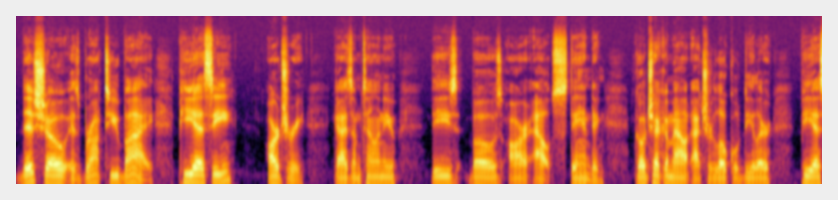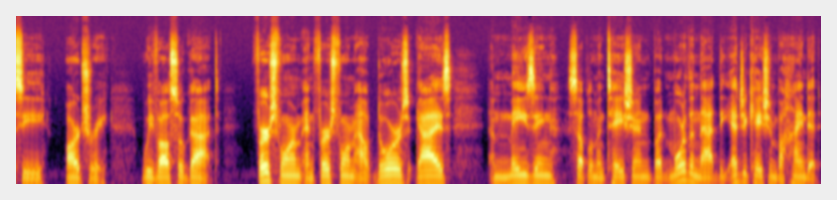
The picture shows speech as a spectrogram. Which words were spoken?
This show is brought to you by PSE Archery. Guys, I'm telling you, these bows are outstanding. Go check them out at your local dealer, PSE Archery. We've also got 1st Phorm and 1st Phorm Outdoors. Guys, amazing supplementation, but more than that, the education behind it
